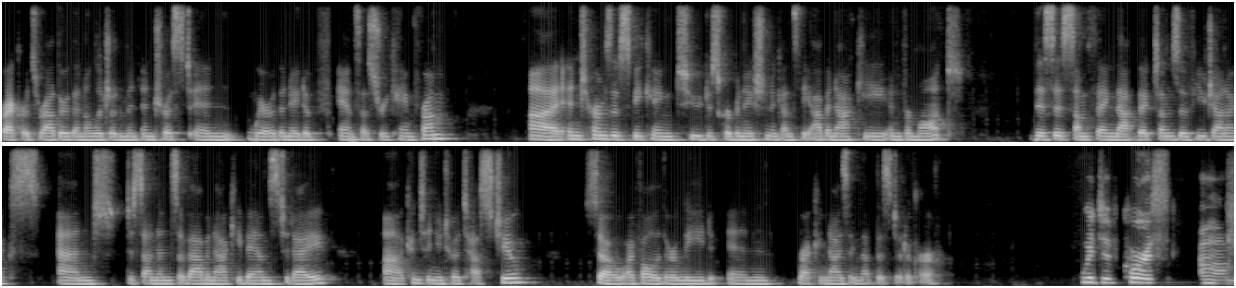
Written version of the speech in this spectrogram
records rather than a legitimate interest in where the native ancestry came from. Uh, in terms of speaking to discrimination against the Abenaki in Vermont, this is something that victims of eugenics and descendants of Abenaki bands today uh, continue to attest to. So I follow their lead in recognizing that this did occur. Which of course um,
